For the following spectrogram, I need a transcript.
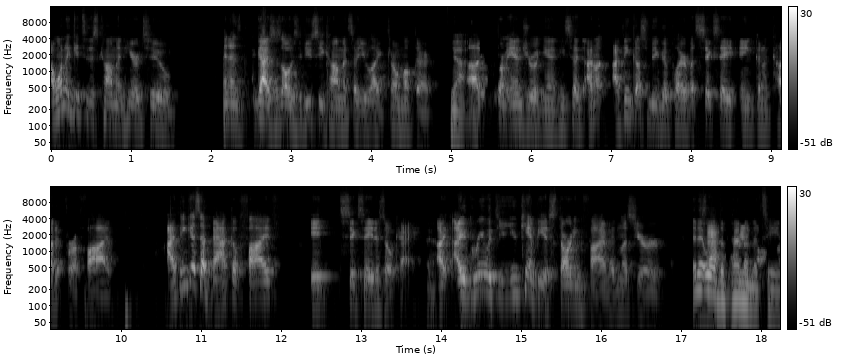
I want to get to this comment here too. And as guys, as always, if you see comments that you like, throw them up there. Yeah. Uh, from Andrew again, he said, "I don't. I think Gus will be a good player, but six eight ain't going to cut it for a five. I think as a backup five, it six eight is okay. Yeah. I, I, agree with you. You can't be a starting five unless you're. And it Zach will depend on the team.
